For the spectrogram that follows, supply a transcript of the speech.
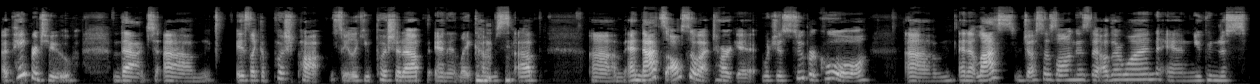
a paper tube that um, is like a push pop. So like you push it up and it like comes up. Um, and that's also at Target, which is super cool. Um, and it lasts just as long as the other one, and you can just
